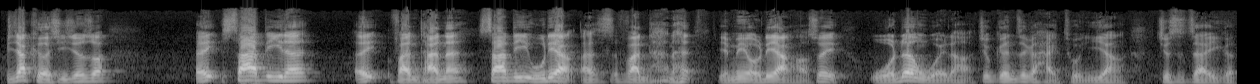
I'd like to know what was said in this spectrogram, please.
比较可惜就是说，哎，杀低呢哎，反弹呢，杀低无量啊，反弹呢也没有量哈，所以我认为呢，就跟这个海豚一样，就是在一个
